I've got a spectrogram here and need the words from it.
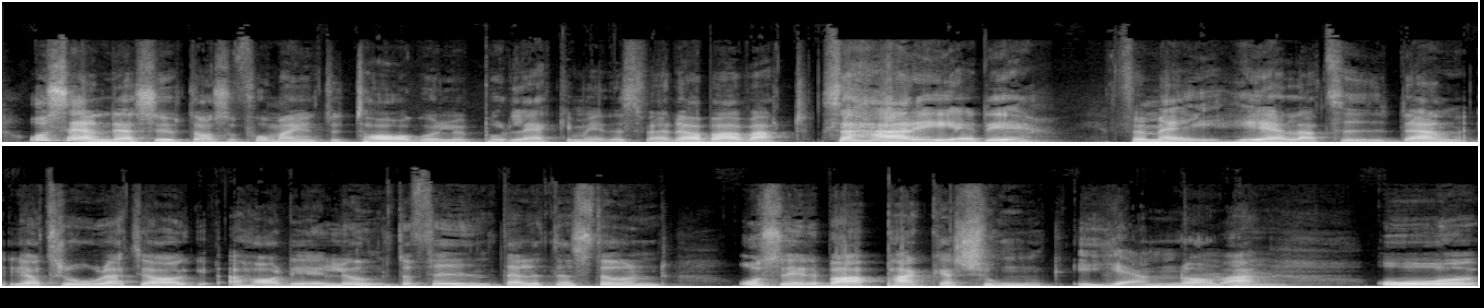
Och sen dessutom så får man ju inte tag på läkemedelsvärde. Det har bara varit så här är det för mig hela tiden. Jag tror att jag har det lugnt och fint en liten stund och så är det bara pakashunk igen då va. Och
